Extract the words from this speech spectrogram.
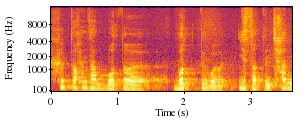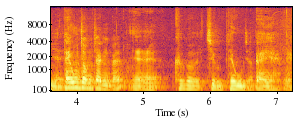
흙도 한삼 못, 떠, 못 뜨고 있었던 참이에요. 대웅정 자리인가요? 예, 예, 그거 지금 대웅전. 네, 예, 네.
